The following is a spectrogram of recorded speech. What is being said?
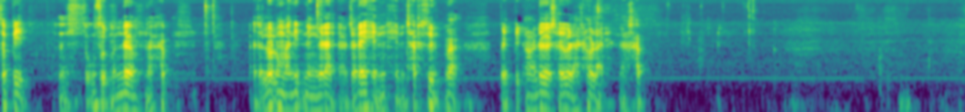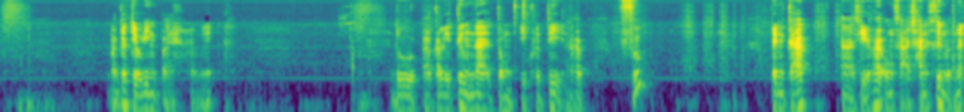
สปีดสูงสุดเหมือนเดิมนะครับ อาจจะลดลงมานิดนึงก็ได้อาจจะได้เห็นเห็นชัดขึ้นว่าเปิดปิดออเดอร์ใช้เวลาเท่าไหร่นะครับมันก็จะวิ่งไปแบบนี้ ดูอัลกอริทึมได้ตรง Equity นะครับฟึบเป็นกราฟอ่า45 องศาชันขึ้นแบบนี้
